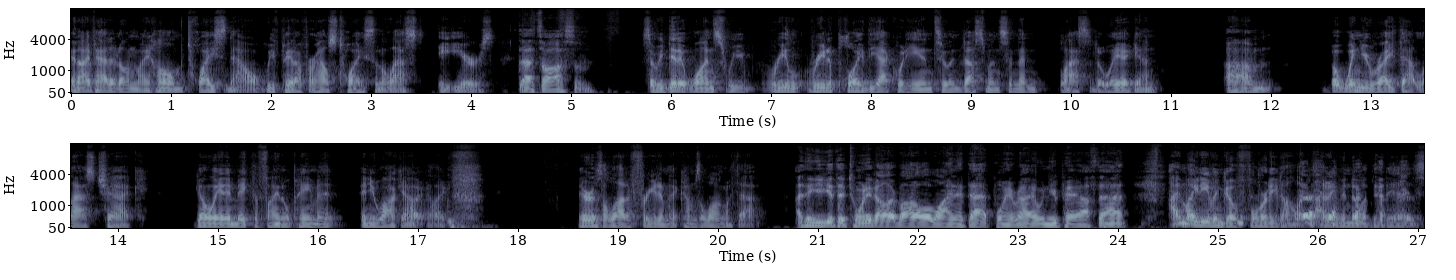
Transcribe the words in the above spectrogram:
And I've had it on my home twice now. We've paid off our house twice in the last eight years. That's awesome. So we did it once. We re- redeployed the equity into investments and then blasted away again. Um, but when you write that last check, go in and make the final payment, and you walk out, you're like, there is a lot of freedom that comes along with that. I think you get the twenty dollar bottle of wine at that point, right? When you pay off that, I might even go forty dollars. I don't even know what that is.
